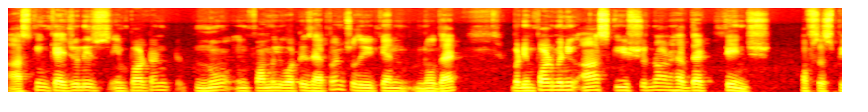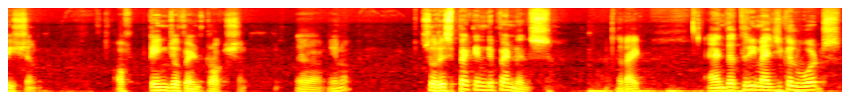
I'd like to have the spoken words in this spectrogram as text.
Asking casually is important. To know informally what has happened so that you can know that but important when you ask you should not have that tinge of suspicion of tinge of introduction uh, you know. So respect independence right? And the three magical words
